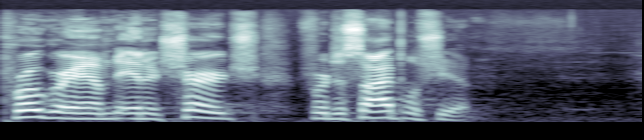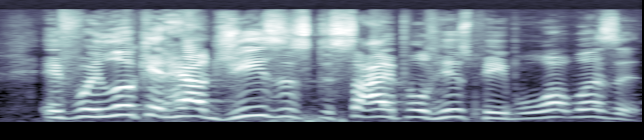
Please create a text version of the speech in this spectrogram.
programmed in a church for discipleship. If we look at how Jesus discipled his people, what was it?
